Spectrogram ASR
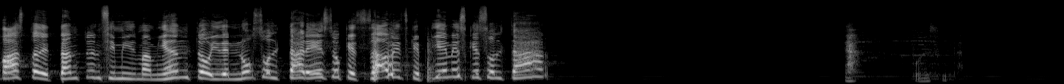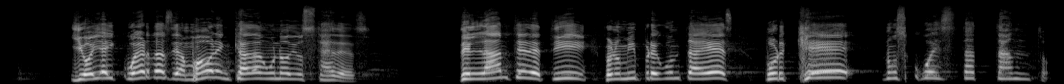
basta de tanto ensimismamiento y de no soltar eso que sabes que tienes que soltar. Y hoy hay cuerdas de amor en cada uno de ustedes. Delante de ti. Pero mi pregunta es, ¿por qué nos cuesta tanto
